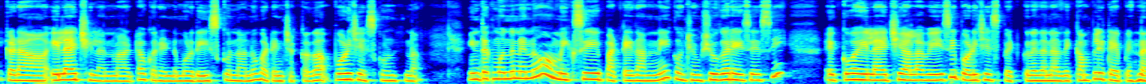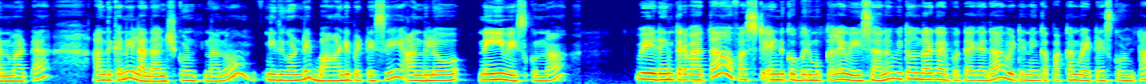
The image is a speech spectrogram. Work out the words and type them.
ఇక్కడ ఇలాచీలు అనమాట ఒక రెండు మూడు తీసుకున్నాను. వాటిని చక్కగా పొడి చేసుకుంటున్నా. ఇంతకుముందు నేను మిక్సీ పట్టేదాన్ని. కొంచెం షుగర్ వేసేసి ఎక్కువ ఇలాచి అలా వేసి పొడి చేసి పెట్టుకునేదాన్ని అది కంప్లీట్ అయిపోయిందనమాట అందుకని ఇలా దంచుకుంటున్నాను ఇదిగోండి బాండి పెట్టేసి అందులో నెయ్యి వేసుకున్నా వేడైన తర్వాత ఫస్ట్ ఎండు కొబ్బరి ముక్కలే వేసాను. ఇవి తొందరగా అయిపోతాయి కదా వీటిని ఇంకా పక్కన పెట్టేసుకుంటా.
